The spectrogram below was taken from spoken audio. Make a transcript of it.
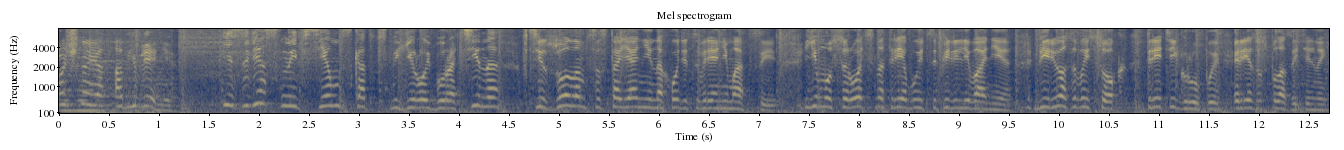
Срочное объявление Известный всем сказочный герой Буратино в тяжелом состоянии находится в реанимации. Ему срочно требуется переливание. Березовый сок третьей группы, резус положительный.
